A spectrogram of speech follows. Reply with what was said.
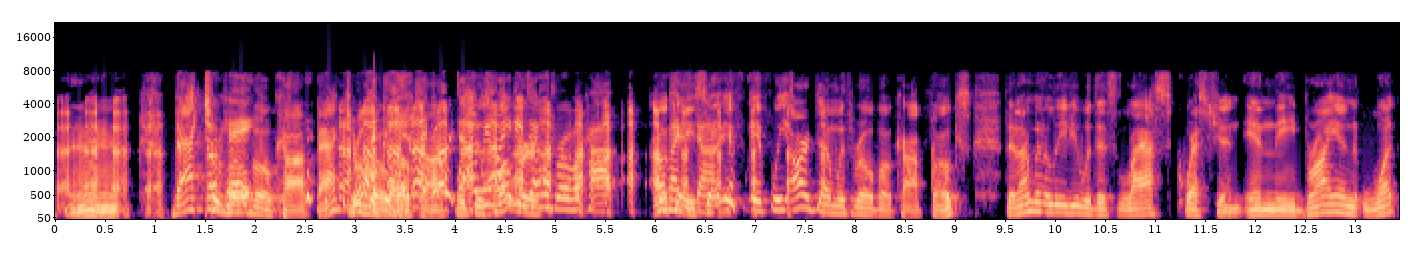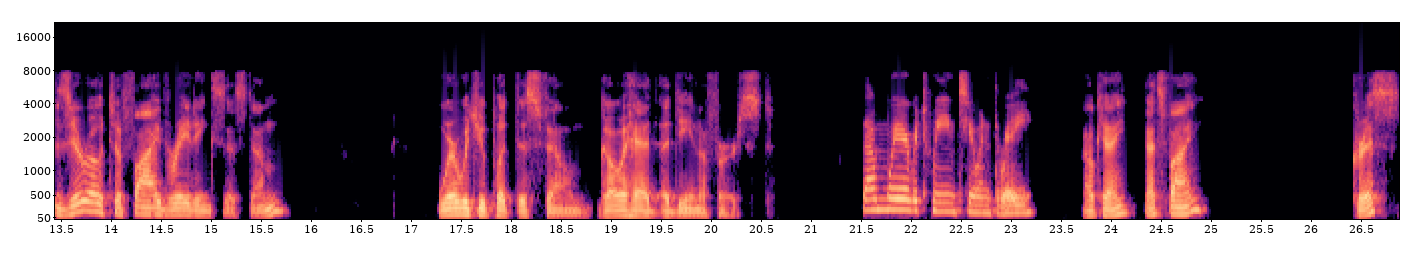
right. Back to Okay. RoboCop. Back to RoboCop. RoboCop, We're which is we might be done with RoboCop. We Okay, so if if we are done with RoboCop, folks, then I'm going to leave you with this last question in the Brian one zero to five rating system. Where would you put this film? Go ahead, Adeena first. Somewhere between two and three. Okay, that's fine. Chris,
